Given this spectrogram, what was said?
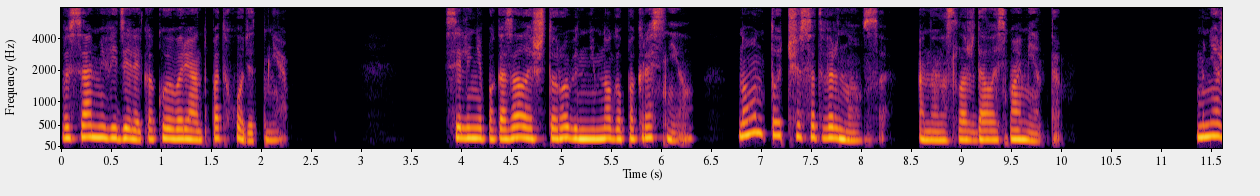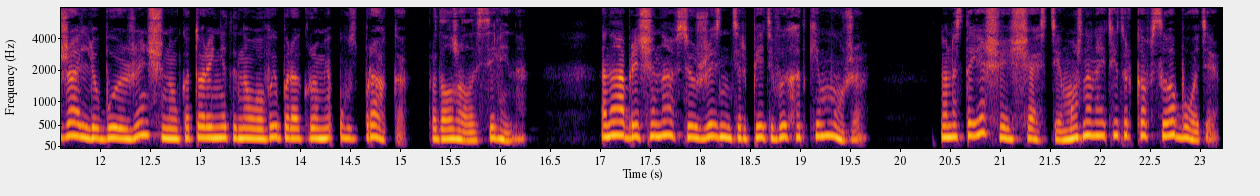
Вы сами видели, какой вариант подходит мне. Селине показалось, что Робин немного покраснел, но он тотчас отвернулся. Она наслаждалась моментом. «Мне жаль любую женщину, у которой нет иного выбора, кроме уз брака», — продолжала Селина. «Она обречена всю жизнь терпеть выходки мужа. Но настоящее счастье можно найти только в свободе.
